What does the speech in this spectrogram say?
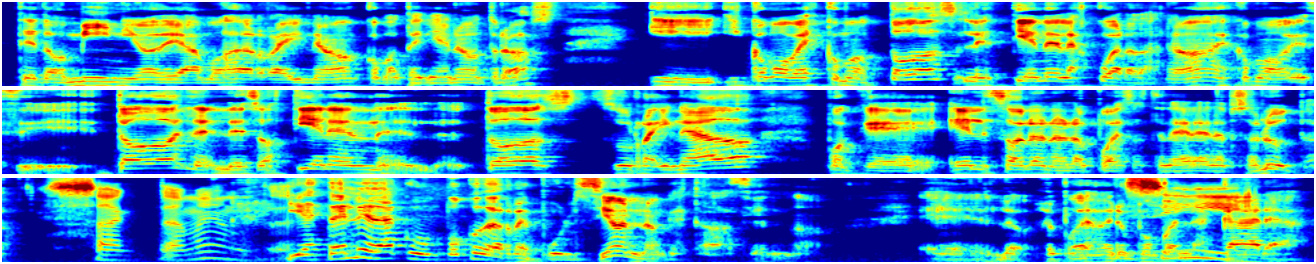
este dominio, digamos, del reino como tenían otros. Y, y como ves, como todos les tienen las cuerdas, ¿no? Es como que si todos le, le sostienen todo su reinado porque él solo no lo puede sostener en absoluto. Exactamente. Y hasta él le da como un poco de repulsión lo que estaba haciendo. Eh, lo, lo puedes ver un poco Sí. en la cara.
